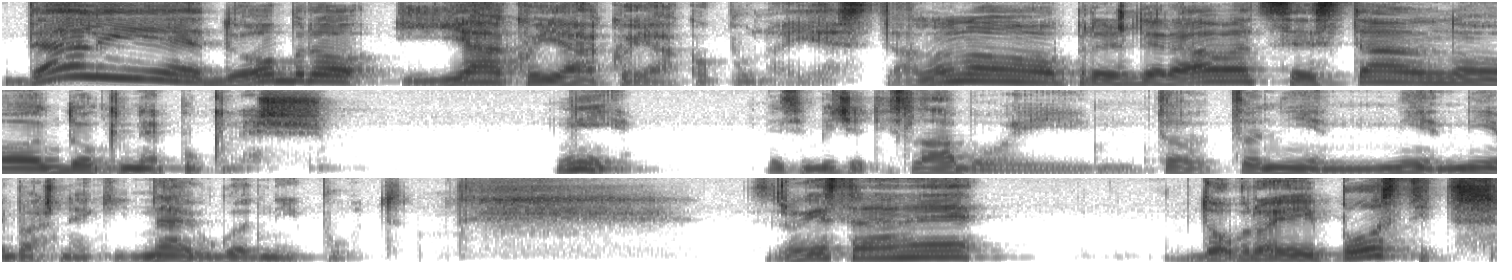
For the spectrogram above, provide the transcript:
Da li je dobro jako, jako, jako puno jest, ali ono prežderavat se stalno dok ne pukneš? Nije. Mislim, bit će ti slabo i to, to nije, nije, nije baš neki najugodniji put. S druge strane, dobro je i postit.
